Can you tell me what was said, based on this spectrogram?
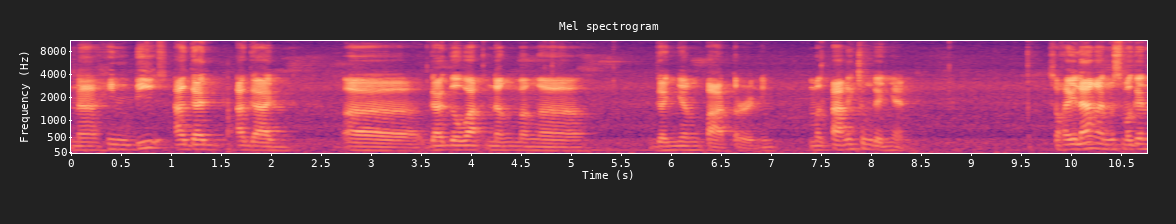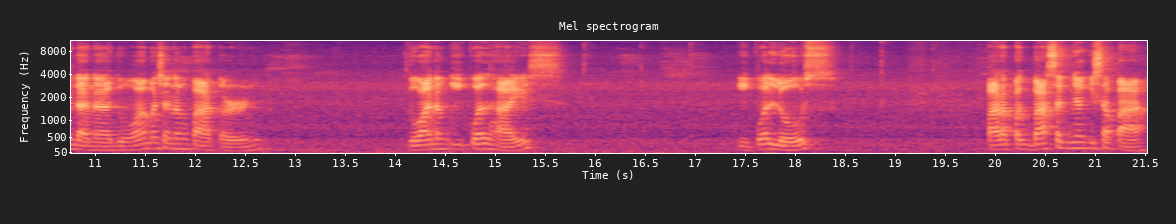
na hindi agad-agad uh, gagawa ng mga ganyang pattern. Magpangit yung ganyan. So kailangan mas maganda na gumawa man siya ng pattern, gawa ng equal highs, equal lows, para pagbasag niyang isa pa,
